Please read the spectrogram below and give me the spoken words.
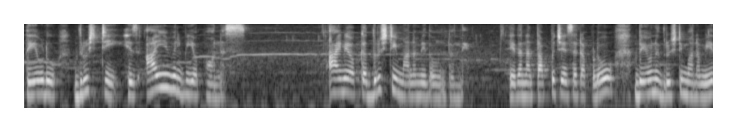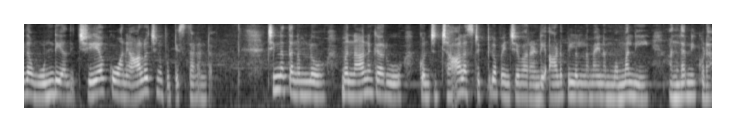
దేవుడు దృష్టి his eye will be upon us ఆయన యొక్క దృష్టి మన మీద ఉంటుంది. ఏదైనా తప్పు చేసేటప్పుడు దేవుని దృష్టి మన మీద ఉండి అది చేయకు అనే ఆలోచన పుట్టిస్తాడంట. చిన్నతనంలో మా నాన్నగారు కొంచెం చాలా స్ట్రిక్ట్గా పెంచేవారండి. ఆడపిల్లలమైన మమ్మల్ని అందరినీ కూడా.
